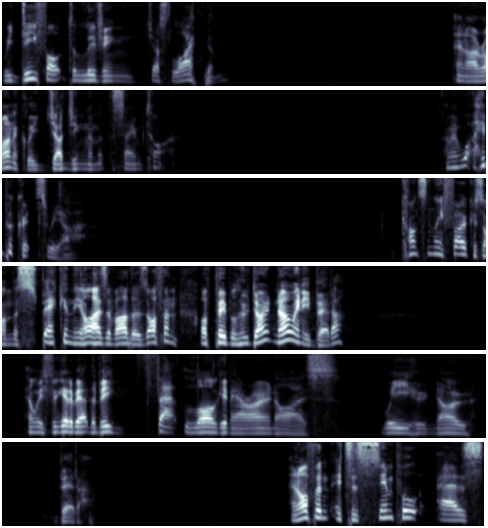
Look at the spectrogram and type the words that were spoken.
We default to living just like them, and ironically, judging them at the same time. I mean, what hypocrites we are. We constantly focus on the speck in the eyes of others, often of people who don't know any better, and we forget about the big fat log in our own eyes, we who know better. And often it's as simple as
